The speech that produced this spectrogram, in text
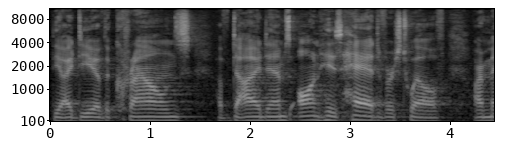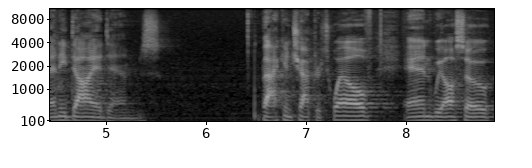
The idea of the crowns of diadems on his head, verse 12, are many diadems. Back in chapter 12, and we also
